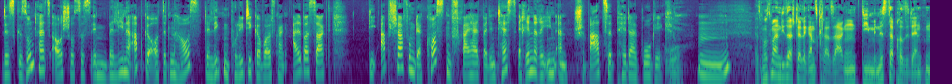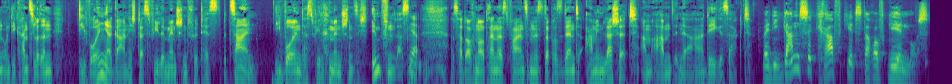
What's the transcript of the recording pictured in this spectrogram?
des Gesundheitsausschusses im Berliner Abgeordnetenhaus, der linken Politiker Wolfgang Albers, sagt, die Abschaffung der Kostenfreiheit bei den Tests erinnere ihn an schwarze Pädagogik. Oh. Jetzt muss man an dieser Stelle ganz klar sagen, die Ministerpräsidenten und die Kanzlerin, die wollen ja gar nicht, dass viele Menschen für Tests bezahlen. Die wollen, dass viele Menschen sich impfen lassen. Ja. Das hat auch Nordrhein-Westfalens Ministerpräsident Armin Laschet am Abend in der ARD gesagt. weil die ganze Kraft jetzt darauf gehen muss,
